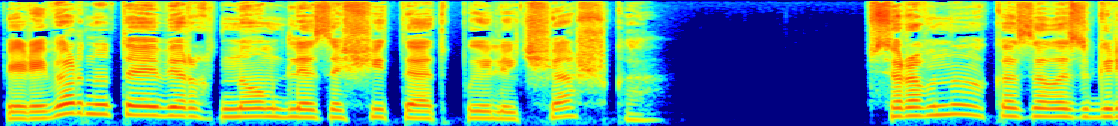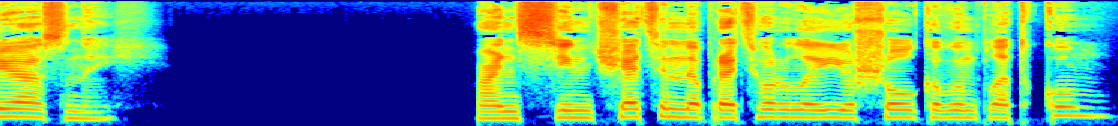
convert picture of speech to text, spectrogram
Перевернутая вверх дном для защиты от пыли чашка все равно оказалась грязной. Ансин тщательно протерла ее шелковым платком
